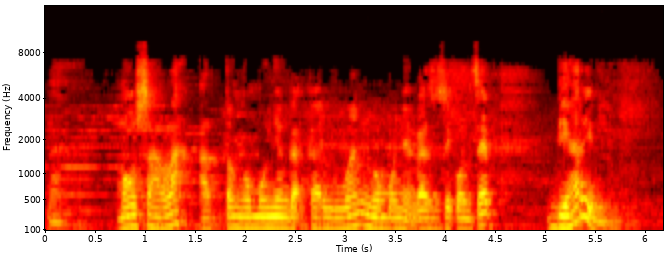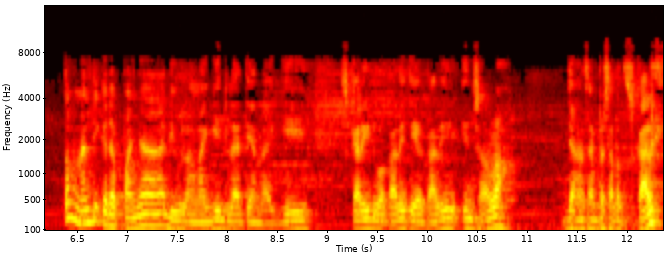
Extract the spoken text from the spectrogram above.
Nah, mau salah atau ngomongnya nggak karuan, ngomongnya nggak sesuai konsep, biarin toh nanti ke depannya diulang lagi dilatihan lagi. Sekali dua kali tiga kali insya Allah jangan sampai seratus kali.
